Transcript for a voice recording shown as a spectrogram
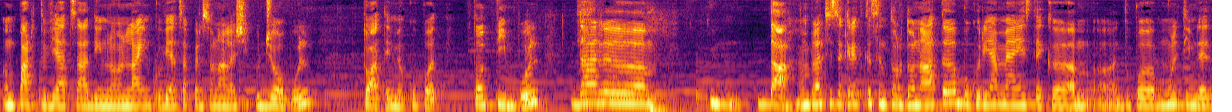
împart viața din online cu viața personală și cu jobul. Toate mi ocupă tot timpul, dar uh, da, îmi place să cred că sunt ordonată. Bucuria mea este că uh, după mult timp de,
